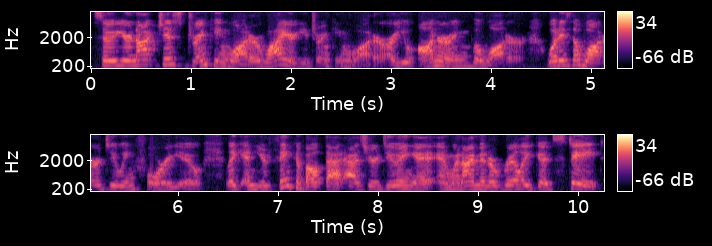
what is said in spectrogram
So you're not just drinking water. Why are you drinking water? Are you honoring the water? What is the water doing for you? Like, and you think about that as you're doing it. And when I'm in a really good state,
